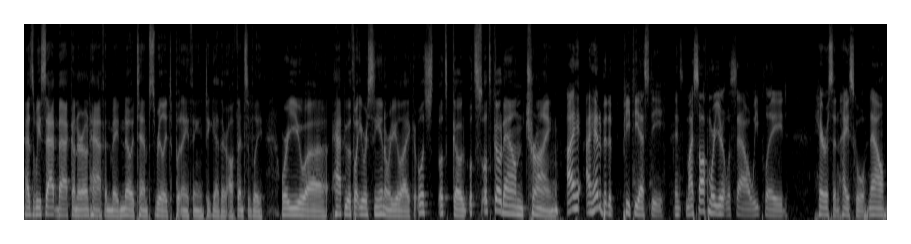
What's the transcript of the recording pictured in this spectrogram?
as we sat back on our own half and made no attempts really to put anything together offensively. Were you uh, happy with what you were seeing, or were you like, let's let's go let's let's go down trying? I I had a bit of PTSD. and my sophomore year at LaSalle, we played Harrison High School. Now,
